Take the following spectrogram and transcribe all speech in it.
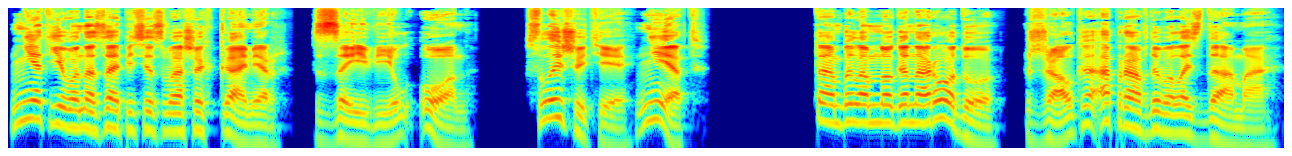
«Нет его на записи с ваших камер», – заявил он. «Слышите? Нет». «Там было много народу», – жалко оправдывалась дама.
